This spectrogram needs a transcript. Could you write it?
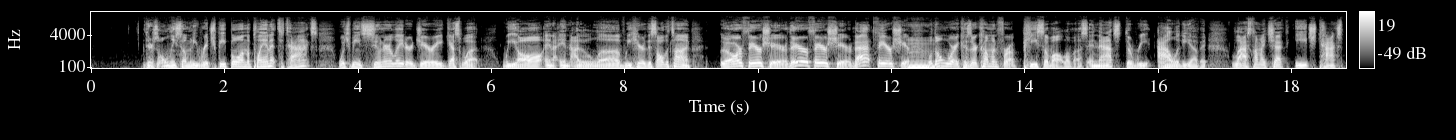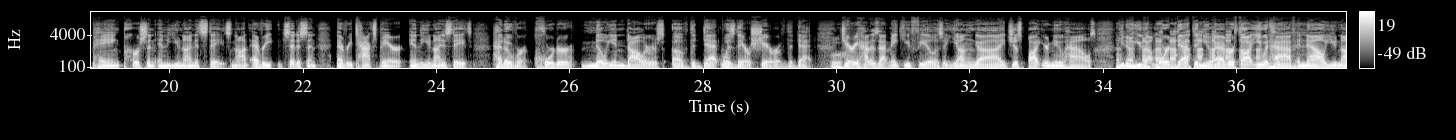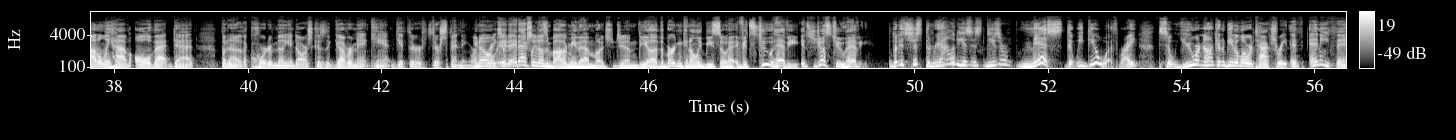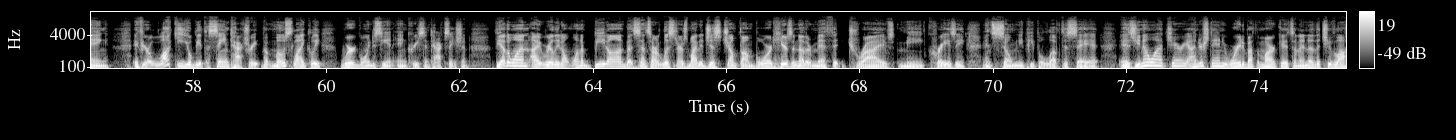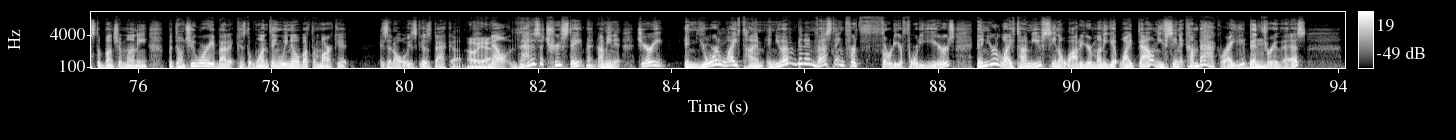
There's only so many rich people on the planet to tax, which means sooner or later, Jerry, guess what? We all, and, and I love, we hear this all the time. Our fair share, their fair share, that fair share. Well, hmm. don't worry because they're coming for a piece of all of us. And that's the reality of it. Last time I checked, each tax paying person in the United States, not every citizen, every taxpayer in the United States had over a quarter million dollars of the debt was their share of the debt. Jerry, how does that make you feel as a young guy, just bought your new house? You know, you got more debt than you ever thought you would have. And now you not only have all that debt, but another quarter million dollars because the government can't get their, their spending right. You know, right? So it, it actually doesn't bother me that much, Jim. The uh, the burden can only be so heavy. If it's too heavy, it's just too heavy. But it's just the reality is, is these are myths that we deal with, right? So you are not going to be at a lower tax rate. If anything, if you're lucky, you'll be at the same tax rate, but most likely we're going to see an increase in taxation. The other one I really don't want to beat on, but since our listeners might have just jumped on board, here's another myth that drives me crazy. And so many people love to say it is, you know what, Jerry, I understand you're worried about the markets and I know that you've lost a bunch of money, but don't you worry about it because the one thing we know about the market is it always goes back up. Oh, yeah. Now, that is a true statement. I mean, Jerry, in your lifetime, and you haven't been investing for 30 or 40 years, in your lifetime, you've seen a lot of your money get wiped out and you've seen it come back, right? You've been mm-hmm. through this.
